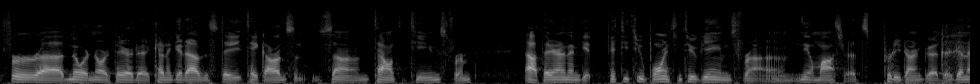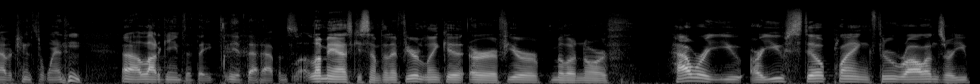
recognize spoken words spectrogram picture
for Millard North there to kind of get out of the state, take on some some talented teams from out there, and then get 52 points in two games from Neil Mossard. That's pretty darn good. They're going to have a chance to win uh, a lot of games if they if that happens. Let me ask you something. If you're Lincoln or if you're Millard North, how are you? Are you still playing through Rollins, or are you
